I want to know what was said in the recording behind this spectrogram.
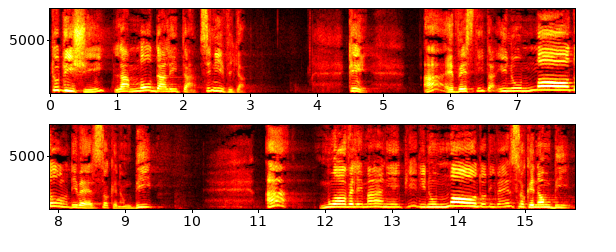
Tu dici la modalità, significa che A è vestita in un modo diverso che non B. A muove le mani e i piedi in un modo diverso che non B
